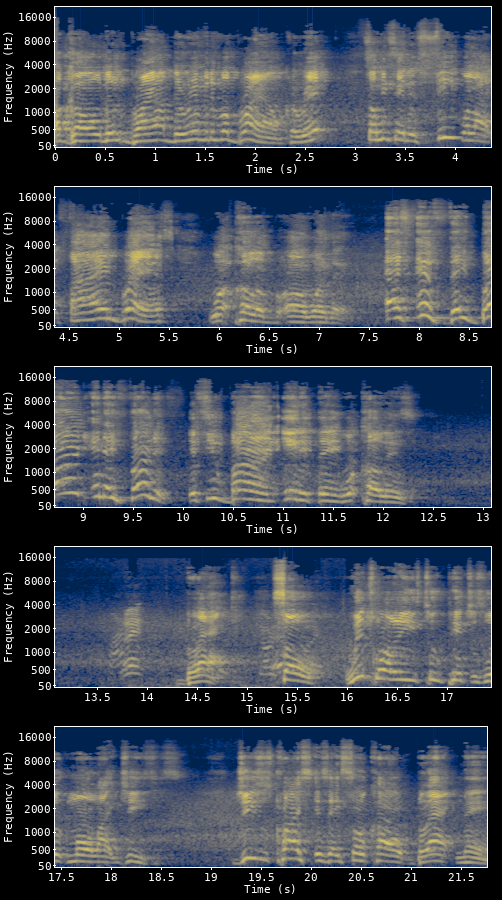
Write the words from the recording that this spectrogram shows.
A golden brown, derivative of brown, correct? So he said his feet were like fine brass. What color uh, were they? As if they burned in a furnace. If you burn anything, what color is it? Black. Black. So which one of these two pictures look more like Jesus? Jesus Christ is a so-called black man.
